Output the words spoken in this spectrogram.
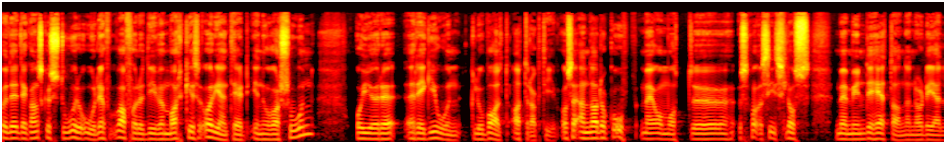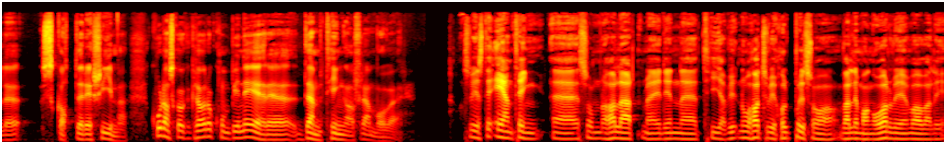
og det, det er ganske store ord. Det var for å drive markedsorientert innovasjon og gjøre regionen globalt attraktiv. Og så enda dere opp med å måtte så å si, slåss med myndighetene når det gjelder skatteregimet. Hvordan skal dere klare å kombinere de tingene fremover? Så hvis det er én ting eh, som har lært meg i denne tida vi, Nå har ikke vi holdt på i så veldig mange år. Vi var vel i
